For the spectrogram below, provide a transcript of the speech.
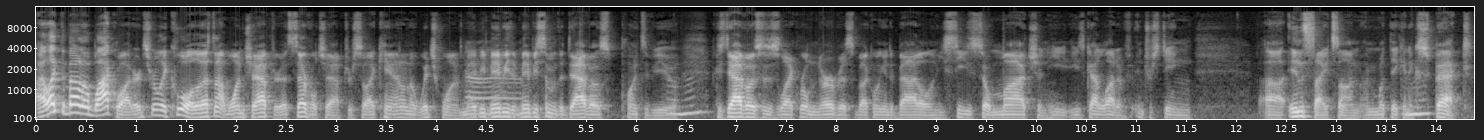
I like the Battle of Blackwater. It's really cool. Although that's not one chapter. That's several chapters. So I can't. I don't know which one. Maybe maybe the, maybe some of the Davos points of view because Davos is like real nervous about going into battle and he sees so much and he he's got a lot of interesting uh, insights on on what they can expect.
